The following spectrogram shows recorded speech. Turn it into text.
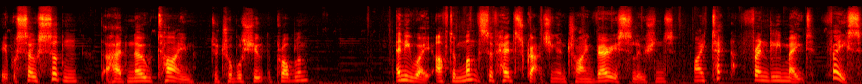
It was so sudden that I had no time to troubleshoot the problem. Anyway, after months of head scratching and trying various solutions, my tech-friendly mate, Face,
